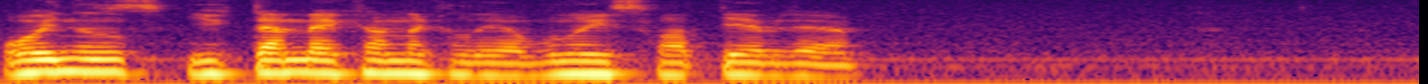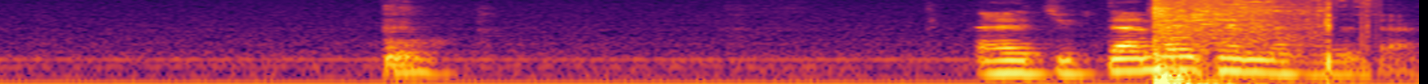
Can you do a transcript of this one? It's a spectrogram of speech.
oyununuz yüklenme ekranında kalıyor. Bunu ispatlayabilirim. Evet, yüklenme ekranında kalacak.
